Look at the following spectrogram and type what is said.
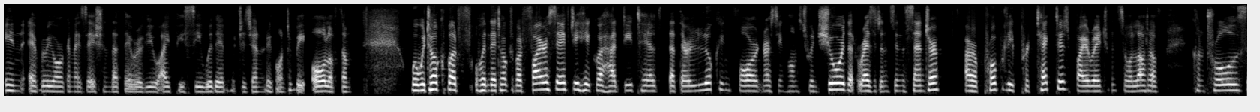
in every organization that they review IPC within, which is generally going to be all of them. When we talk about when they talked about fire safety, HIQA had detailed that they're looking for nursing homes to ensure that residents in the centre are appropriately protected by arrangements. So a lot of controls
